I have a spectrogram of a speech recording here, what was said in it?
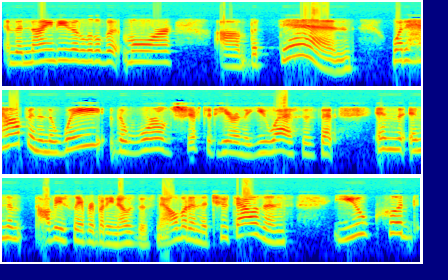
In the 90s, a little bit more. Um, but then what happened and the way the world shifted here in the U.S. is that in the, in the, obviously everybody knows this now, but in the 2000s, you could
